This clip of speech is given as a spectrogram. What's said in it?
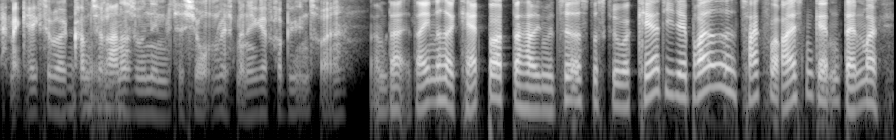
Ja, man kan ikke så godt komme til Randers uden invitation, hvis man ikke er fra byen, tror jeg. Jamen, der, der er en, der hedder Catbot, der har inviteret os, der skriver, Kære DJ Brede, tak for rejsen gennem Danmark.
